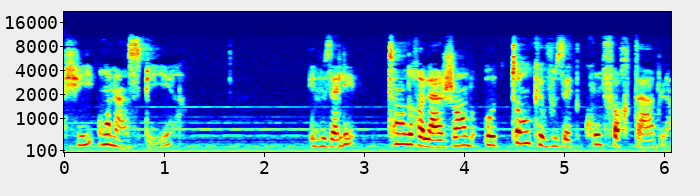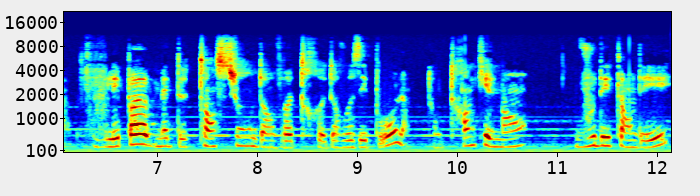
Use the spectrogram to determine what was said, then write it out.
Puis on inspire et vous allez tendre la jambe autant que vous êtes confortable. Vous ne voulez pas mettre de tension dans, votre, dans vos épaules. Donc tranquillement, vous détendez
